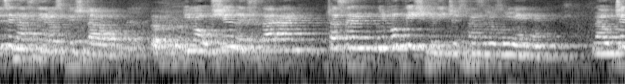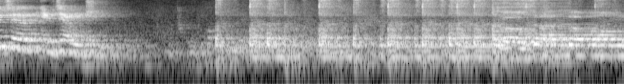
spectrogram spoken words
Życie nas nie rozpieszczało. Mimo usilnych starań czasem nie mogliśmy liczyć na zrozumienie. Nauczyciel niewdzięczny. To za tobą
